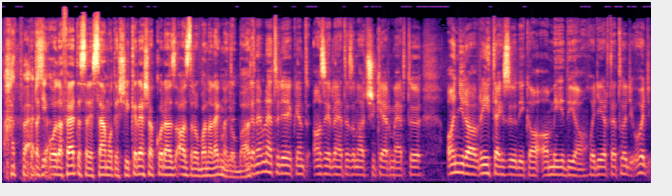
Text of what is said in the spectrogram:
Hát Tehát aki persze. oda felteszel egy számot és sikeres, akkor az, az robban a legnagyobbat. De nem lehet, hogy egyébként azért lehet ez a nagy siker, mert annyira rétegződik a, a média, hogy érted, hogy, hogy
